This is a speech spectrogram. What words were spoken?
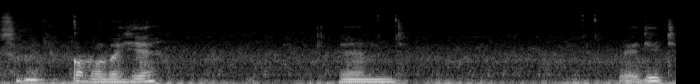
so come over here and edit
